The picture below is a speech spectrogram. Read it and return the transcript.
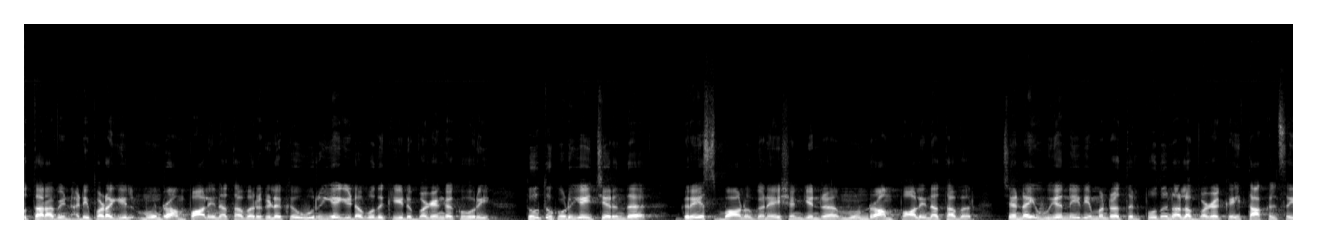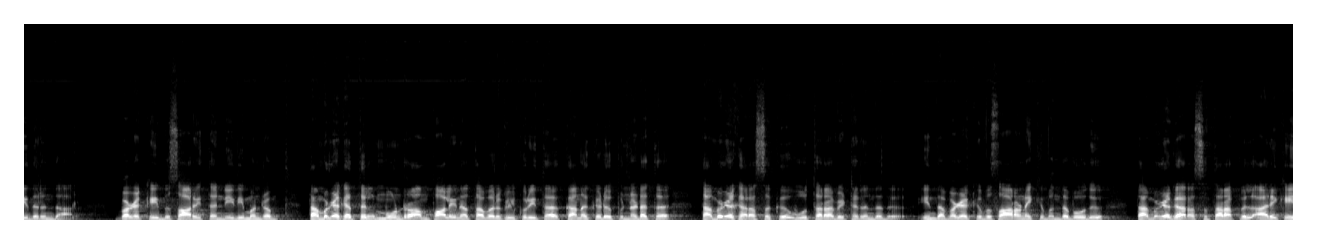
உத்தரவின் அடிப்படையில் மூன்றாம் பாலினத்தவர்களுக்கு உரிய இடஒதுக்கீடு வழங்க கோரி தூத்துக்குடியைச் சேர்ந்த கிரேஸ் பானு கணேசன் என்ற மூன்றாம் பாலினத்தவர் சென்னை உயர்நீதிமன்றத்தில் பொதுநல வழக்கை தாக்கல் செய்திருந்தார். வழக்கை விசாரித்த நீதிமன்றம் தமிழகத்தில் மூன்றாம் பாலினத்தவர்கள் குறித்த கணக்கெடுப்பு நடத்த தமிழக அரசுக்கு உத்தரவிட்டிருந்தது. இந்த வழக்கு விசாரணைக்கு வந்தபோது தமிழக அரசு தரப்பில் அறிக்கை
